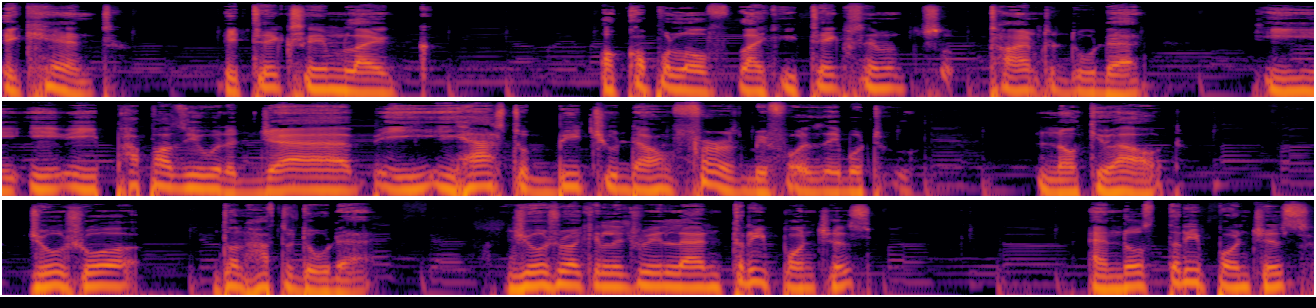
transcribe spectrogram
It can't. It takes him like a couple of like it takes him time to do that. He he, he peppers you with a jab. He, he has to beat you down first before he's able to knock you out. Joshua don't have to do that. Joshua can literally land three punches, and those three punches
